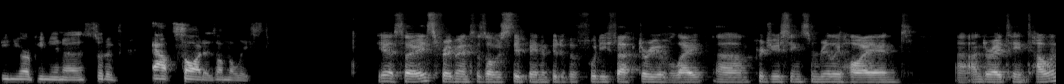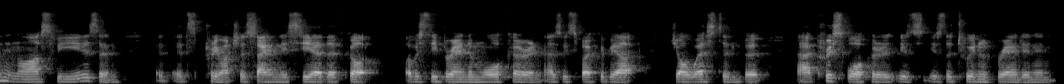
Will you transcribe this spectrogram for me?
in your opinion, are sort of outsiders on the list? Yeah, so East Fremantle's obviously been a bit of a footy factory of late, um, producing some really high end uh, under 18 talent in the last few years. And it, it's pretty much the same this year. They've got obviously Brandon Walker, and as we spoke about, Joel Weston, but uh, Chris Walker is, is the twin of Brandon, and,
